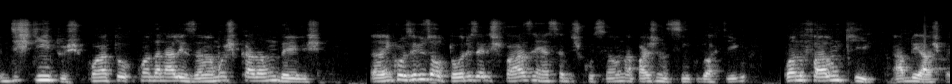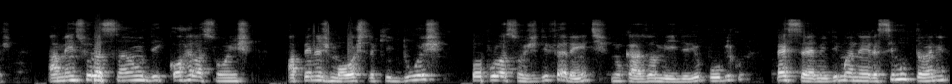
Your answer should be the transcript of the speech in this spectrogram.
distintos quanto, quando analisamos cada um deles. Inclusive, os autores eles fazem essa discussão na página 5 do artigo, quando falam que, abre aspas, a mensuração de correlações apenas mostra que duas populações diferentes, no caso a mídia e o público, percebem de maneira simultânea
